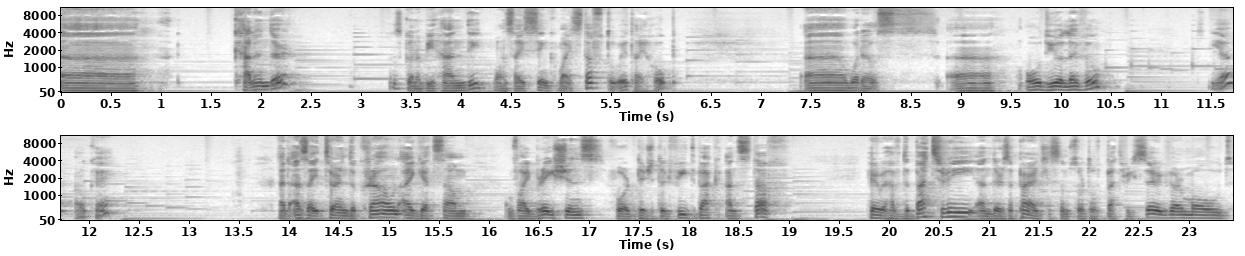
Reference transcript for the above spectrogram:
Uh, calendar. It's gonna be handy once I sync my stuff to it, I hope. Uh, what else? Uh, audio level. Yeah, okay. And as I turn the crown, I get some vibrations for digital feedback and stuff. Here we have the battery, and there's apparently some sort of battery saver mode.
